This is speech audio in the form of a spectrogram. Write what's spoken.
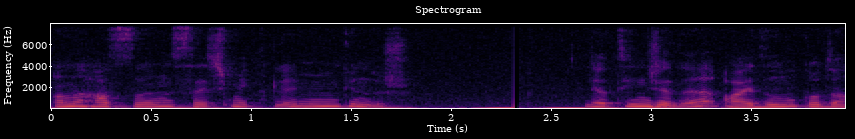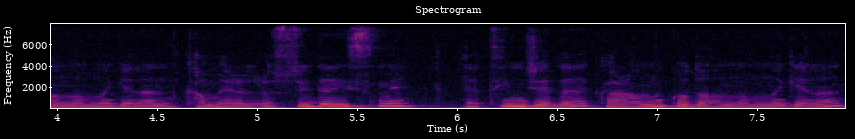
ana hatlarını seçmek bile mümkündür. Latince'de aydınlık oda anlamına gelen camera lucida ismi, Latince'de karanlık oda anlamına gelen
